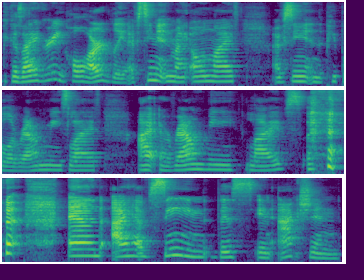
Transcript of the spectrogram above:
Because I agree wholeheartedly. I've seen it in my own life. I've seen it in the people around me's life. I around me lives. and I have seen this in action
